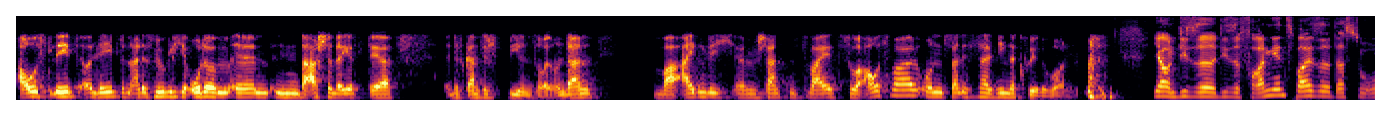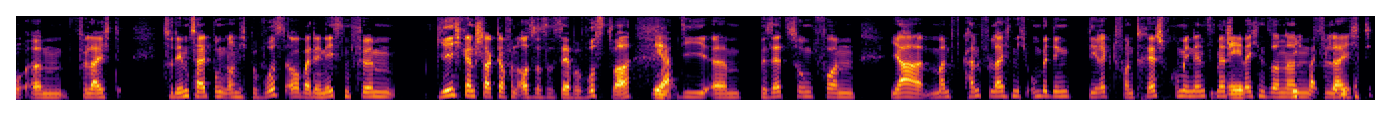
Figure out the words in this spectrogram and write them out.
auslebt lebt und alles Mögliche oder ähm, ein Darsteller jetzt, der das Ganze spielen soll. Und dann war eigentlich, ähm, standen zwei zur Auswahl und dann ist es halt Nina Queer geworden. Ja, und diese, diese Vorangehensweise, dass du ähm, vielleicht zu dem Zeitpunkt noch nicht bewusst, aber bei den nächsten Filmen gehe ich ganz stark davon aus, dass es sehr bewusst war. Ja. Die ähm, Besetzung von, ja, man kann vielleicht nicht unbedingt direkt von Trash-Prominenz mehr nee, sprechen, sondern vielleicht,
